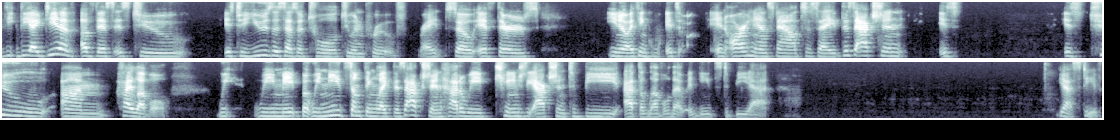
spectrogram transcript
the, the idea of, of this is to is to use this as a tool to improve, right? So if there's, you know, I think it's in our hands now to say this action is is too um, high level. We we may but we need something like this action how do we change the action to be at the level that it needs to be at yeah steve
